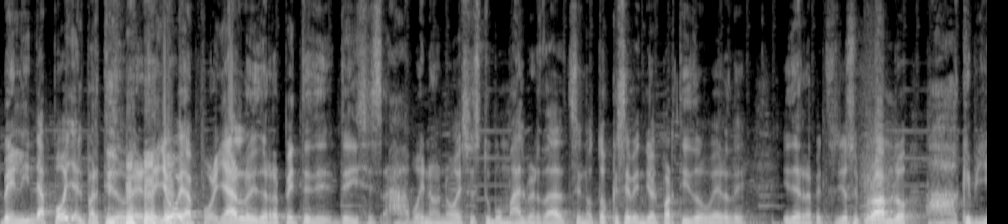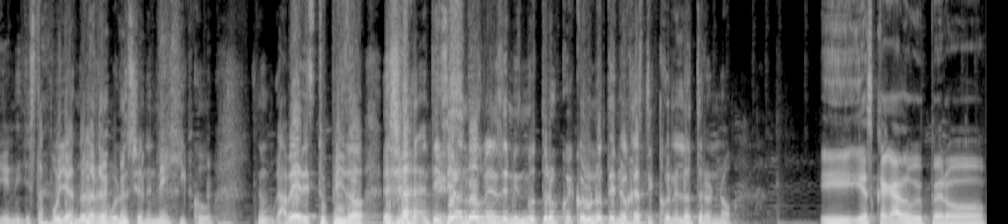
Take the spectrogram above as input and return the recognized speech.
Belinda apoya el Partido Verde. Yo voy a apoyarlo y de repente te, te dices, ah, bueno, no, eso estuvo mal, ¿verdad? Se notó que se vendió al Partido Verde. Y de repente, yo soy pro AMLO. Ah, qué bien, ella está apoyando la revolución en México. A ver, estúpido. O sea, te hicieron Eso, dos veces el mismo truco y con uno te enojaste y con el otro no. Y, y es cagado, güey, pero,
